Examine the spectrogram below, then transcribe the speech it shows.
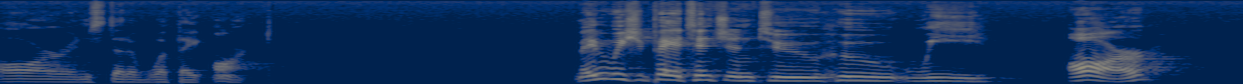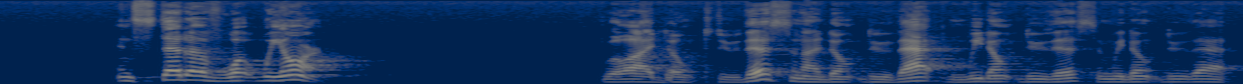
are instead of what they aren't. Maybe we should pay attention to who we are instead of what we aren't. Well, I don't do this and I don't do that, and we don't do this and we don't do that.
